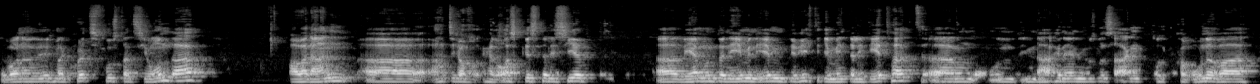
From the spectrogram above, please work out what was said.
Da war natürlich mal kurz Frustration da. Aber dann äh, hat sich auch herauskristallisiert, wer im Unternehmen eben die richtige Mentalität hat. Ähm, und im Nachhinein muss man sagen, Corona war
